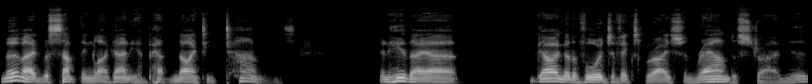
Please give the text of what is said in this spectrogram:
Mermaid was something like only about 90 tonnes. And here they are going on a voyage of exploration round Australia,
